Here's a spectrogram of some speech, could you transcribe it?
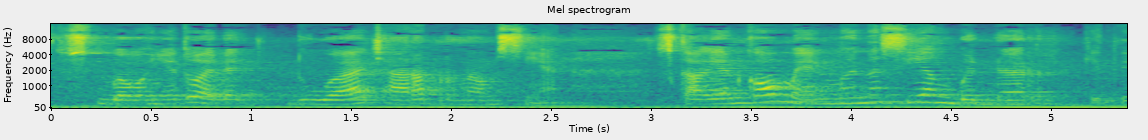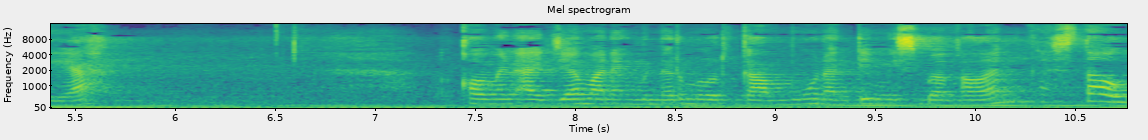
Terus di bawahnya tuh ada dua cara pronounce-nya. Sekalian komen mana sih yang benar gitu ya. Komen aja mana yang benar menurut kamu. Nanti Miss bakalan kasih tahu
